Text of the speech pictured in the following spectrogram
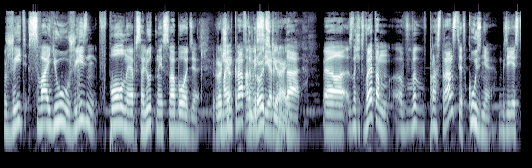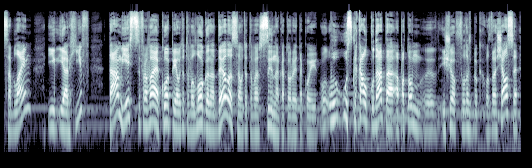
жить свою жизнь в полной абсолютной свободе. Короче, Майнкрафтовый сервер, рай. да. Э, значит, в этом в, в пространстве, в кузне, где есть Sublime и, и архив, Там есть цифровая копия вот этого Логана Делласа, вот этого сына, который такой ускакал куда-то, а потом э, еще в флешбеках возвращался,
